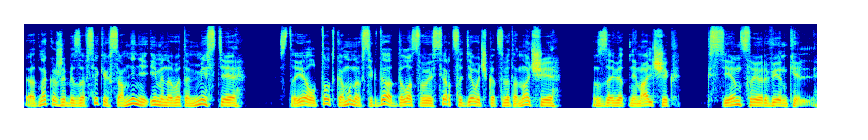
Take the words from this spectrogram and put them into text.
Однако же безо всяких сомнений именно в этом месте стоял тот, кому навсегда отдала свое сердце девочка цвета ночи, заветный мальчик, Ксен Цейрвинкель.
